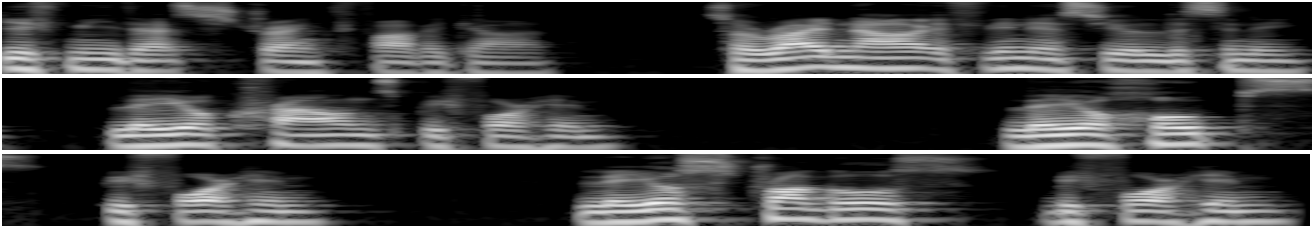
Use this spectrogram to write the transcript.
Give me that strength, Father God. So right now, if even as you're listening, lay your crowns before Him. Lay your hopes before Him. Lay your struggles before Him.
